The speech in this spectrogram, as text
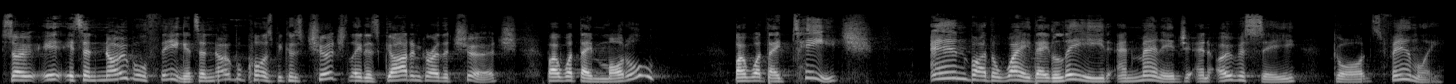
So it's a noble thing. It's a noble cause because church leaders guard and grow the church by what they model, by what they teach, and by the way they lead and manage and oversee God's family.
